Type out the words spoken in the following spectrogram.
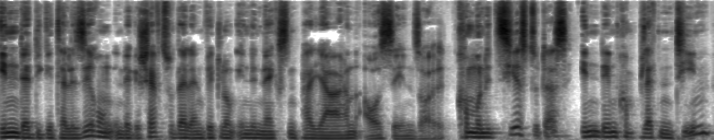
in der Digitalisierung, in der Geschäftsmodellentwicklung in den nächsten paar Jahren aussehen soll. Kommunizierst du das in dem kompletten Team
